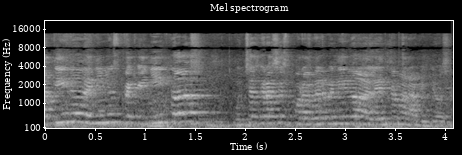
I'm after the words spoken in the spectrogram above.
sabatino de niños pequeñitos, muchas gracias por haber venido a la lente maravillosa.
